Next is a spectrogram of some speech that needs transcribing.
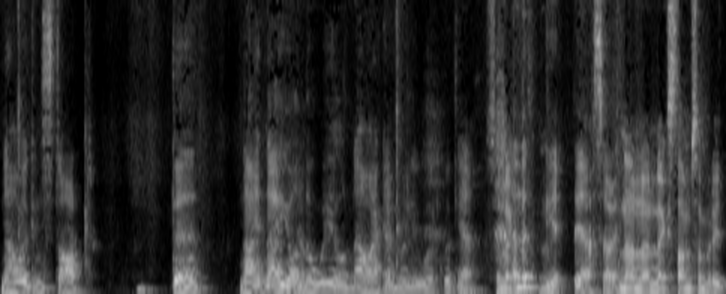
now we can start the now, now you're on the wheel. Now I can really work with you. Yeah. So next- and the, yeah, yeah, sorry. No, no. Next time somebody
